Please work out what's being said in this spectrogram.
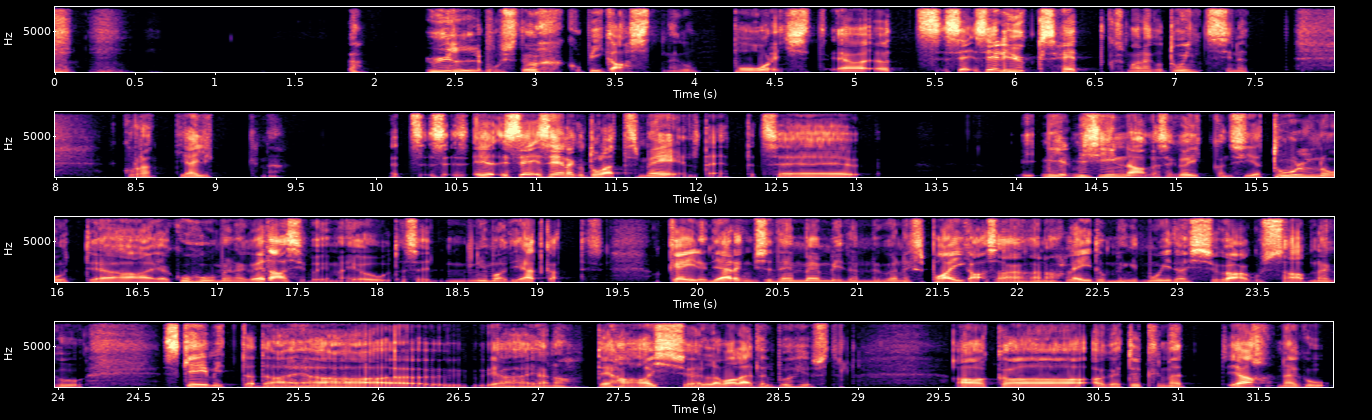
noh, ülbust õhkub igast nagu poorist ja vot see, see oli üks hetk, kus ma nagu tundsin, et kurat, jälk. Et see, see, see, see nagu tuletas meelde, et, et see mis hinnaga see kõik on siia tulnud ja, ja kuhu me nagu edasi võime jõuda, see niimoodi jätkates. okei okay,, need järgmised MM-id on nagu õnneks paigas, aga noh, leidub mingeid muid asju ka, kus saab nagu skeemitada ja, ja, ja noh, teha asju jälle valedel põhjustel. aga, aga et ütleme, et jah, nagu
